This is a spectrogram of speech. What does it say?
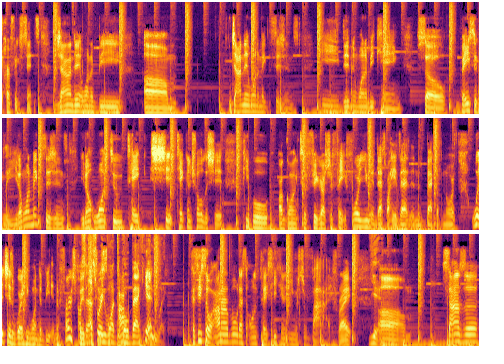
perfect sense. Jon didn't want to be, um, Jon didn't want to make decisions. He didn't want to be king. So basically, you don't want to make decisions. You don't want to take shit, take control of shit. People are going to figure out your fate for you, and that's why he's at in the back up north, which is where he wanted to be in the first Oh, place. so that's where he so wanted to go back Yeah. anyway. Because he's so honorable. That's the only place he can even survive, right? Yeah. Um, Sansa,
